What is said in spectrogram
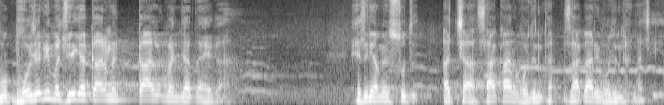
वो भोजन ही मछली का कारण काल बन जाता है इसलिए हमें शुद्ध अच्छा साकार भोजन खा, शाकाहारी भोजन खाना चाहिए।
